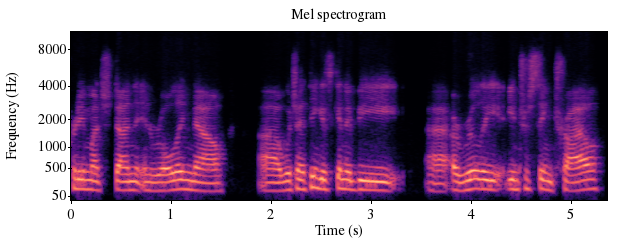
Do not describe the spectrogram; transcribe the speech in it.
pretty much done enrolling now, uh, which I think is going to be uh, a really interesting trial.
